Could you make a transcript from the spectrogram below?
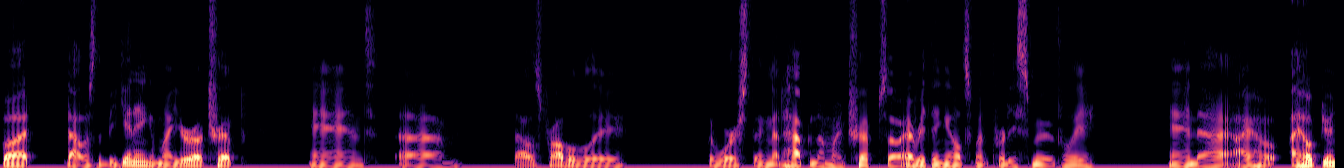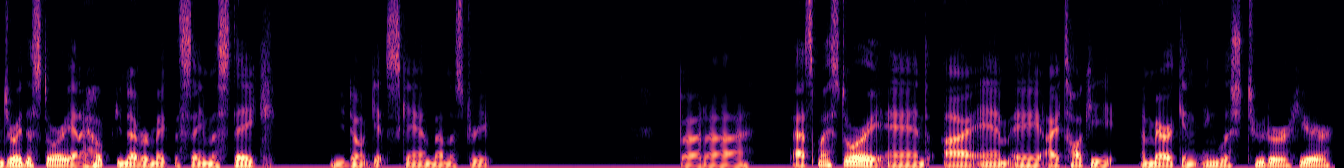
but that was the beginning of my Euro trip. And um, that was probably the worst thing that happened on my trip. So everything else went pretty smoothly. And uh, I hope I hope you enjoyed the story, and I hope you never make the same mistake and you don't get scammed on the street. But uh, that's my story, and I am a Italki American English tutor here,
